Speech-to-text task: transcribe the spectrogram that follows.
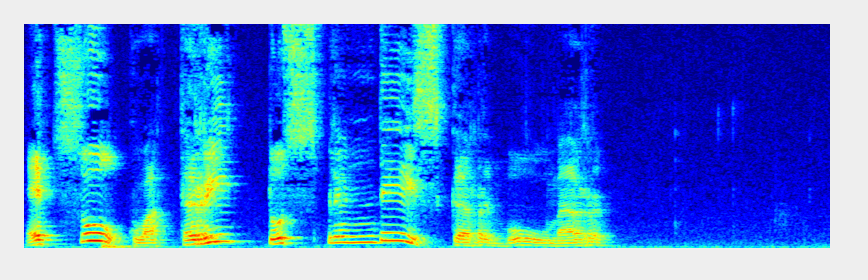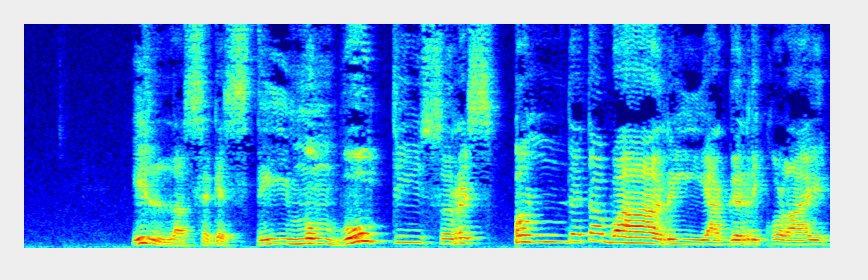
et sulqua tritus splendiscer boomer. illa segestimum vultis respondet avari agricolae,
